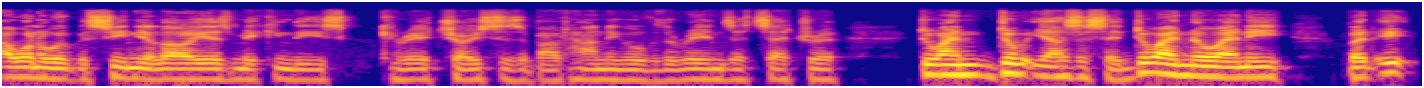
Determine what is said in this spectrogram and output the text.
I want to work with senior lawyers making these career choices about handing over the reins, etc. Do I do as I said? Do I know any? But it,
